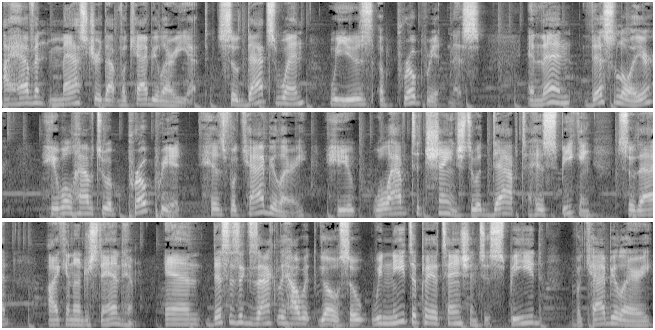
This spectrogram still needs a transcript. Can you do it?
I haven't mastered that vocabulary yet. So that's when we use appropriateness. And then this lawyer, he will have to appropriate his vocabulary. He will have to change to adapt his speaking so that I can understand him. And this is exactly how it goes. So we need to pay attention to speed, vocabulary,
